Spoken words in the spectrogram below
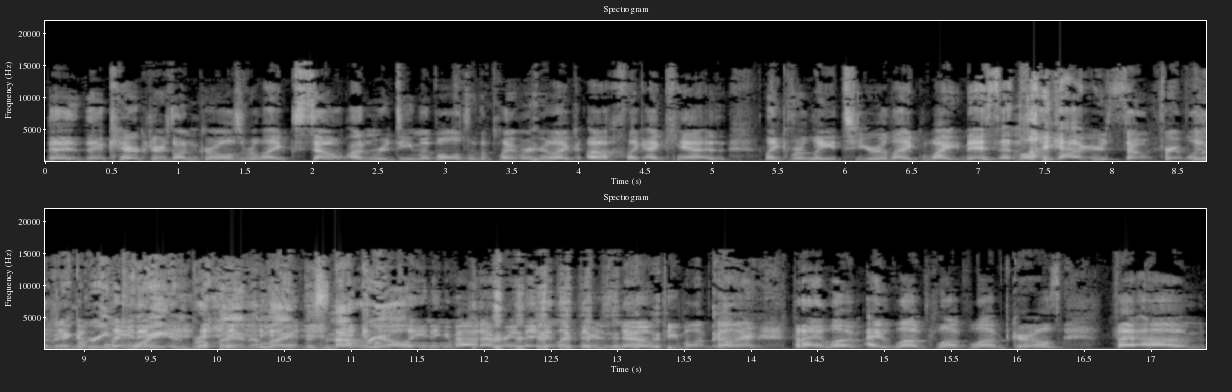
the the characters on Girls were like so unredeemable to the point where you're like, ugh, like I can't like relate to your like whiteness and like how you're so privileged Living and in. Greenpoint in Brooklyn, I'm like, this is not Like, real. Complaining about everything and like there's no people of color. But I love, I loved, loved, loved Girls. But um,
